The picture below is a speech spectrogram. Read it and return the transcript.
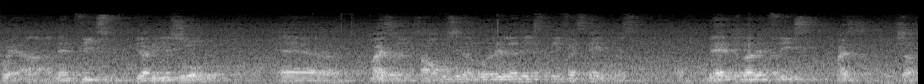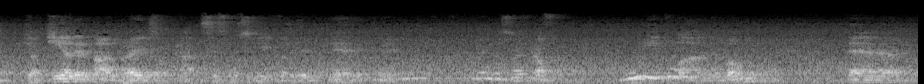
foi a Netflix que viabilizou, é, mas a gente estava buzinando a orelha deles também faz tempo. Mas, ó, mérito da Netflix, mas já, já tinha alertado para eles, cara, vocês conseguirem fazer mérito, né? o negócio vai ficar bonito lá, né? Vamos. É,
